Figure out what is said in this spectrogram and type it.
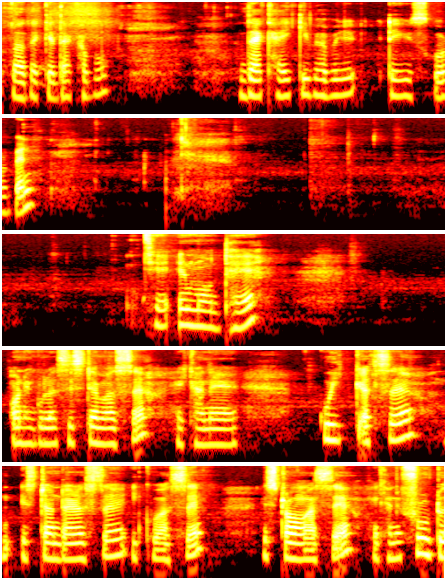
আপনাদেরকে দেখাবো। দেখাই কীভাবে এটা ইউজ করবেন। যে এর মধ্যে অনেকগুলো সিস্টেম আছে। এখানে কুইক আছে স্ট্যান্ডার্ড আছে ইকো আছে স্ট্রং আছে, এখানে ফ্রুটও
